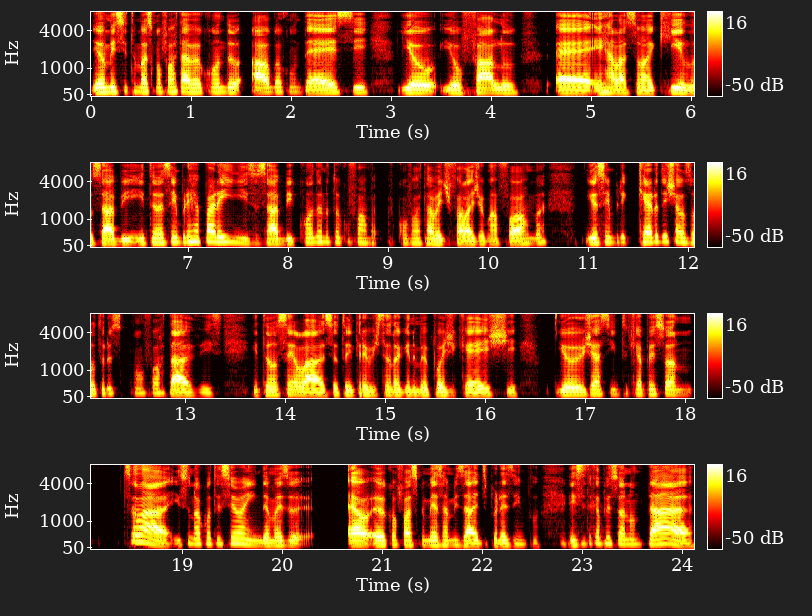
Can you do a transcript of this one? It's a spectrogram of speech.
Eu me sinto mais confortável quando algo acontece e eu, eu falo é, em relação àquilo, sabe? Então eu sempre reparei nisso, sabe? Quando eu não tô confortável de falar de alguma forma, eu sempre quero deixar os outros confortáveis. Então, sei lá, se eu tô entrevistando alguém no meu podcast, eu já sinto que a pessoa. Sei lá, isso não aconteceu ainda, mas eu, é, é o que eu faço com minhas amizades, por exemplo. Eu sinto que a pessoa não tá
